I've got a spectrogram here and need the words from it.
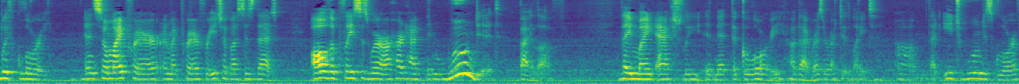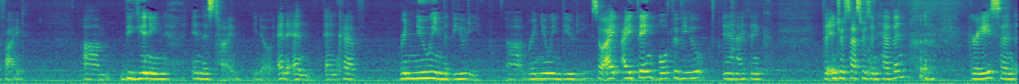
with glory. And so my prayer and my prayer for each of us is that all the places where our heart have been wounded by love, they might actually emit the glory of that resurrected light. Um, that each wound is glorified, um, beginning in this time, you know, and, and, and kind of renewing the beauty, um, renewing beauty. So I, I thank both of you, and I thank the intercessors in heaven, Grace, and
